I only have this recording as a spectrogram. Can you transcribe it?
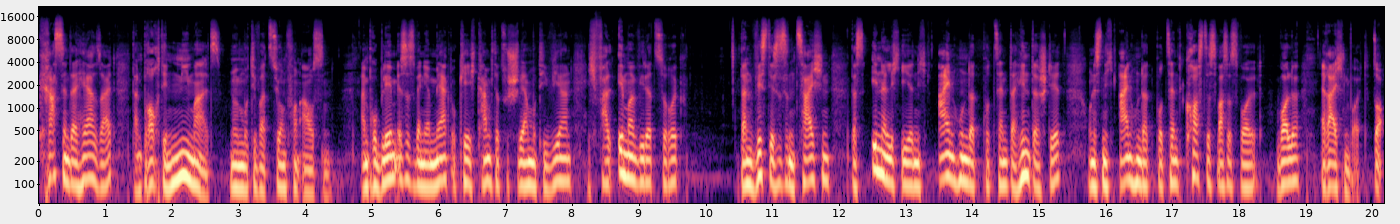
krass hinterher seid, dann braucht ihr niemals eine Motivation von außen. Ein Problem ist es, wenn ihr merkt, okay, ich kann mich dazu schwer motivieren, ich falle immer wieder zurück, dann wisst ihr, es ist ein Zeichen, dass innerlich ihr nicht 100% dahinter steht und es nicht 100% kostet, was es wollt, wolle, erreichen wollt. So,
